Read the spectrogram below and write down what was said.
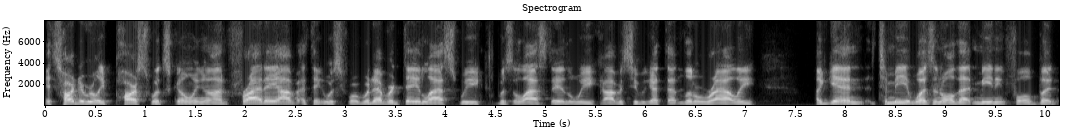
it's hard to really parse what's going on. Friday, I think it was for whatever day last week was the last day of the week. Obviously, we got that little rally. Again, to me, it wasn't all that meaningful, but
